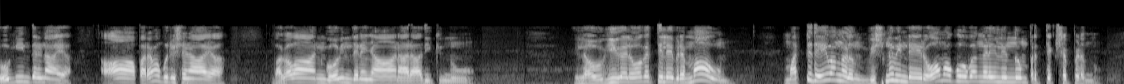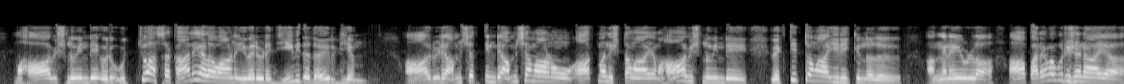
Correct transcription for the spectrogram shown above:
യോഗീന്ദ്രനായ ആ പരമപുരുഷനായ ഭഗവാൻ ഗോവിന്ദനെ ഞാൻ ആരാധിക്കുന്നു. ലൗകിക ലോകത്തിലെ ബ്രഹ്മാവും മറ്റു ദൈവങ്ങളും വിഷ്ണുവിന്റെ രോമകൂപങ്ങളിൽ നിന്നും പ്രത്യക്ഷപ്പെടുന്നു. മഹാവിഷ്ണുവിന്റെ ഒരു ഉച്ഛ്വാസ കാലയളവാണ് ഇവരുടെ ജീവിത ദൈർഘ്യം. ആരുടെ അംശത്തിന്റെ അംശമാണോ ആത്മനിഷ്ഠമായ മഹാവിഷ്ണുവിന്റെ വ്യക്തിത്വമായിരിക്കുന്നത്? അങ്ങനെയുള്ള ആ പരമപുരുഷനായ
